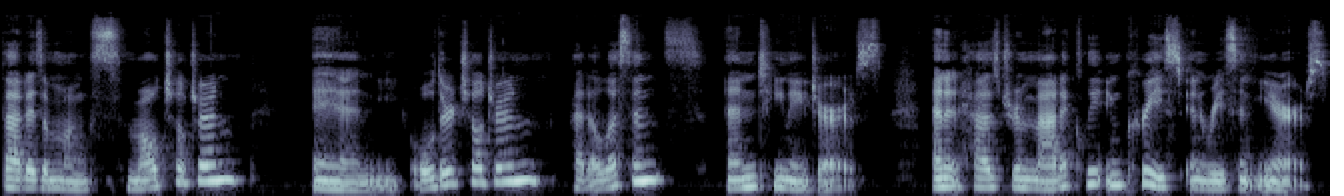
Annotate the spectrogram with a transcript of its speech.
That is among small children and older children, adolescents, and teenagers. And it has dramatically increased in recent years.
